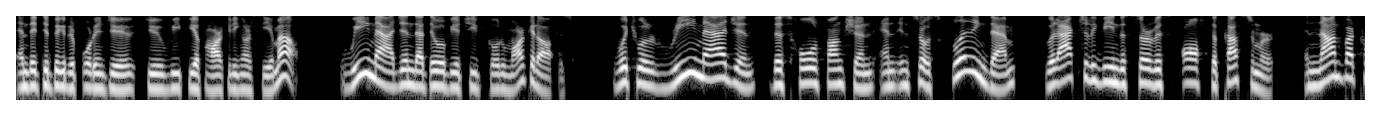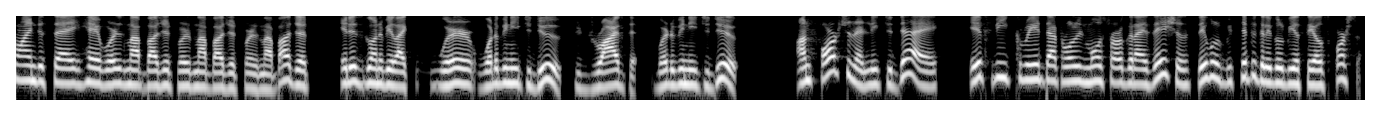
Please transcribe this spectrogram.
and they typically report into to VP of marketing or CMO. We imagine that there will be a chief go-to-market officer, which will reimagine this whole function and instead of splitting them, will actually be in the service of the customer and not by trying to say, hey, where's my budget? Where's my budget? Where's my budget? It is going to be like, where, what do we need to do to drive this? Where do we need to do? Unfortunately, today, if we create that role in most organizations, they will be typically will be a salesperson.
